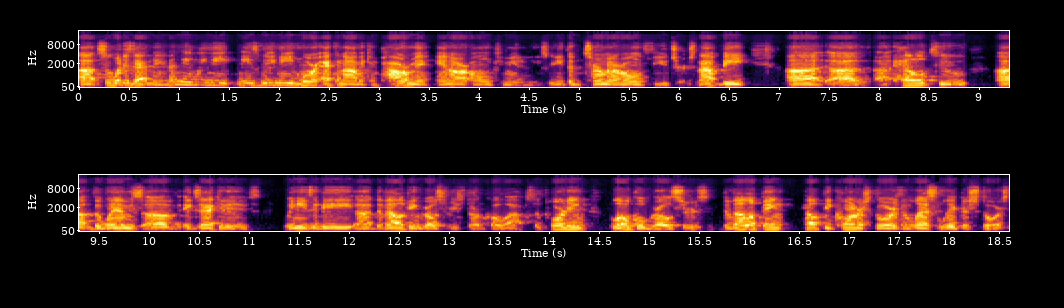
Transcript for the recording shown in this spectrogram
uh, so what does that mean? That means we need means we need more economic empowerment in our own communities. We need to determine our own futures, not be uh, uh, uh held to uh, the whims of executives we need to be uh, developing grocery store co-ops, supporting local grocers, developing healthy corner stores and less liquor stores.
